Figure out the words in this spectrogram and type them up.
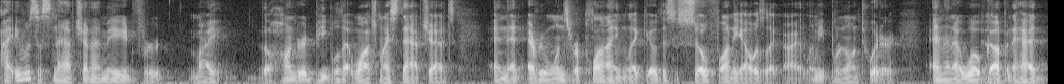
I, it was a Snapchat I made for my the hundred people that watch my Snapchats, and then everyone's replying like, "Yo, this is so funny." I was like, "All right, let me put it on Twitter," and then I woke up and I had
